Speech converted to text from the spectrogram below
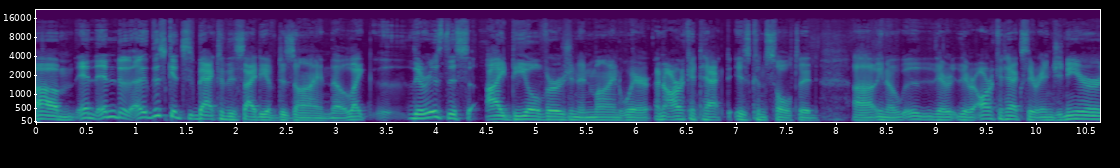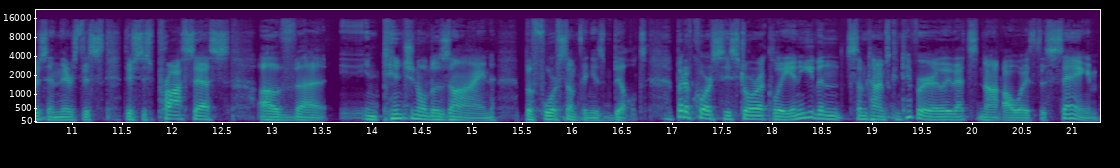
um, and and uh, this gets back to this idea of design, though. Like there is this ideal version in mind where an architect is consulted. Uh, you know, they're they're architects, they're engineers, and there's this there's this process of uh, intentional design before something is built. But of course, historically and even sometimes contemporarily, that's not always the same.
